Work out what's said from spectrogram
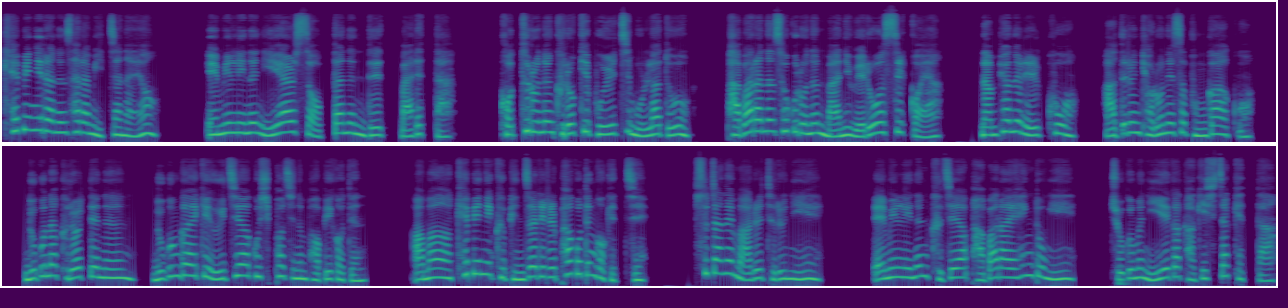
케빈이라는 사람이 있잖아요. 에밀리는 이해할 수 없다는 듯 말했다. 겉으로는 그렇게 보일지 몰라도 바바라는 속으로는 많이 외로웠을 거야. 남편을 잃고 아들은 결혼해서 분가하고 누구나 그럴 때는 누군가에게 의지하고 싶어지는 법이거든. 아마 케빈이 그 빈자리를 파고든 거겠지. 수잔의 말을 들으니 에밀리는 그제야 바바라의 행동이 조금은 이해가 가기 시작했다.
